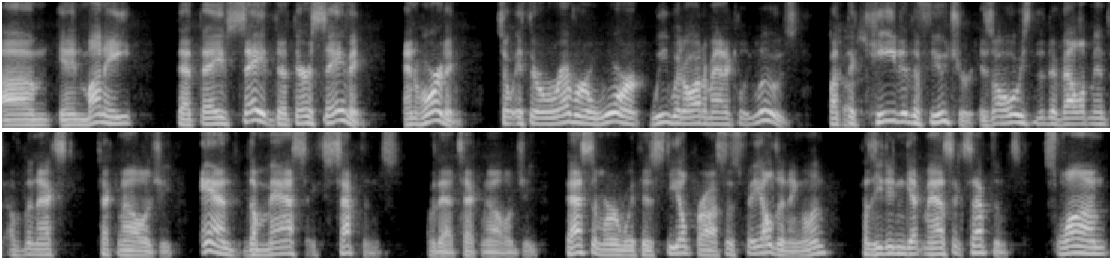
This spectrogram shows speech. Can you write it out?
um, in money that they've saved, that they're saving and hoarding. So if there were ever a war, we would automatically lose. But the key to the future is always the development of the next technology and the mass acceptance of that technology. Bessemer, with his steel process, failed in England because he didn't get mass acceptance. Swan,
